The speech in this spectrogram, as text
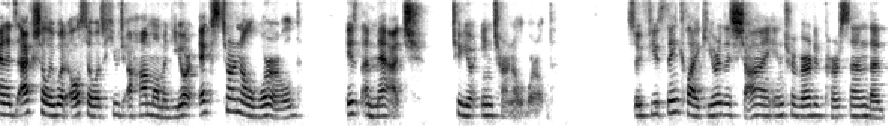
and it's actually what also was a huge aha moment, your external world is a match to your internal world. So if you think like you're the shy, introverted person that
